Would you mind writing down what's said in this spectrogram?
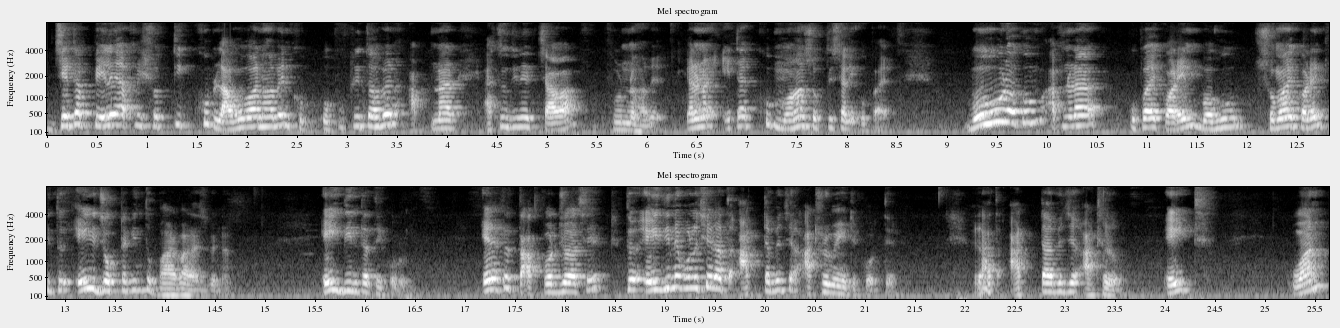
যেটা পেলে আপনি সত্যি খুব লাভবান হবেন, খুব উপকৃত হবেন। আপনার এতদিনের চাওয়া পূর্ণ হবে। কেননা এটা খুব মহা শক্তিশালী উপায়। বহু রকম আপনারা উপায় করেন, বহু সময় করেন, কিন্তু এই যোগটা কিন্তু বারবার আসবে না। এই দিনটাতে করুন। এর একটা তাৎপর্য আছে। তো এই দিনে বলেছি রাত আটটা বেজে আঠেরো মিনিটে করতে। রাত আটটা বেজে আঠেরো। এইট ওয়ান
